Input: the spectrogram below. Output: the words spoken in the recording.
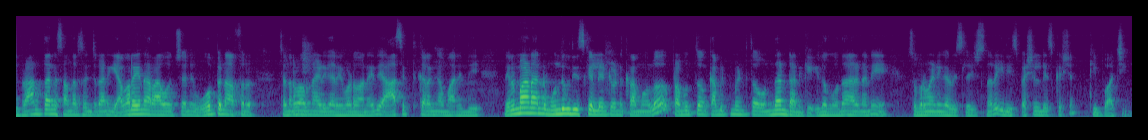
ఈ ప్రాంతాన్ని సందర్శించడానికి ఎవరైనా రావచ్చు అని ఓపెన్ ఆఫర్ చంద్రబాబు నాయుడు గారు ఇవ్వడం అనేది ఆసక్తికరంగా మారింది. నిర్మాణాన్ని ముందుకు తీసుకెళ్ళేటువంటి క్రమంలో ప్రభుత్వం కమిట్మెంట్తో ఉందనడానికి ఇది ఒక ఉదాహరణని సుబ్రహ్మణ్యం గారు విశ్లేషిస్తున్నారు. ఇది స్పెషల్ డిస్కషన్ కీప్ వాచింగ్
